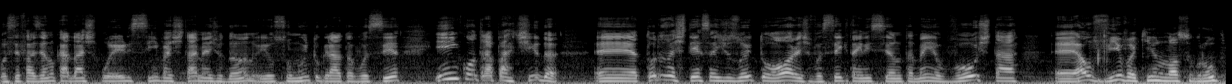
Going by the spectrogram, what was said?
Você fazendo o cadastro por ele sim vai estar me ajudando e eu sou muito grato a você. E em contrapartida, é, todas as terças às 18 horas, você que está iniciando também, eu vou estar é, ao vivo aqui no nosso grupo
